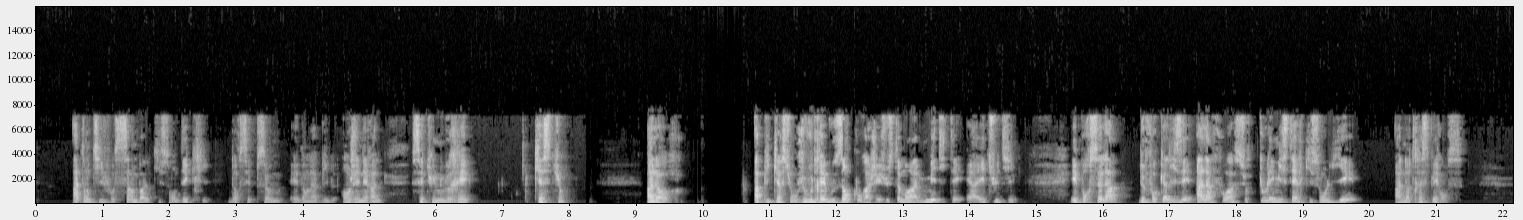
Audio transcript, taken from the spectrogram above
attentifs aux symboles qui sont décrits dans ces psaumes et dans la Bible en général? C'est une vraie question. Alors, application, je voudrais vous encourager justement à méditer et à étudier. Et pour cela, de focaliser à la fois sur tous les mystères qui sont liés à notre espérance.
